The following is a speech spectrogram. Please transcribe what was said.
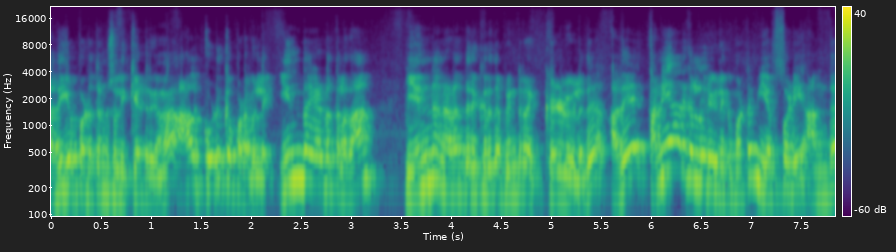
அதிகப்படுத்தணும்னு சொல்லி கேட்டிருக்காங்க. ஆனால் கொடுக்கப்படவில்லை. இந்த இடத்துல தான் என்ன நடந்திருக்கிறது அப்படின்ற கேள்வி எழுது. அதே தனியார் கல்லூரிகளுக்கு மட்டும் எப்படி அந்த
